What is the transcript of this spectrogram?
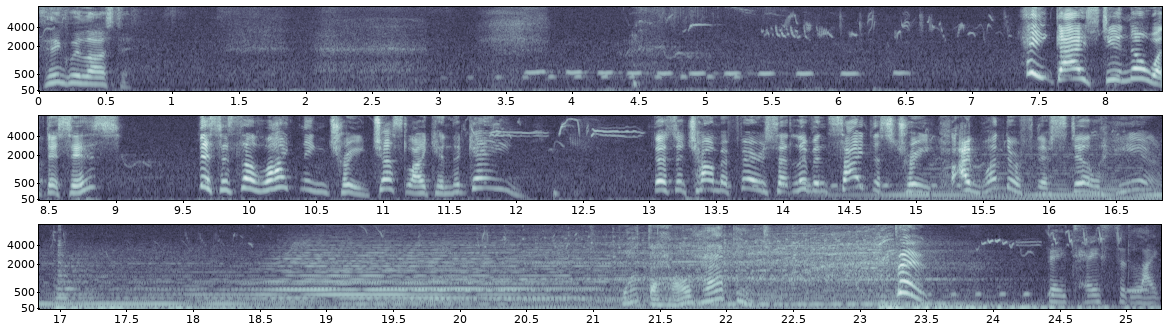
Think we lost it. Hey guys, do you know what this is? This is the lightning tree, just like in the game. There's a charm of fairies that live inside this tree. I wonder if they're still here. What the hell happened? Boo! They tasted like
